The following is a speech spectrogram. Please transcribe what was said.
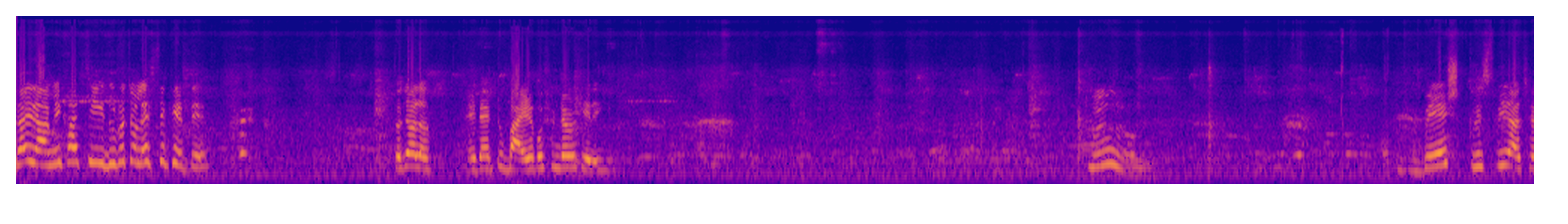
নাই, আমি খাচ্ছি দুটো চলে এসছে খেতে। তো চলো, এটা একটু বাইরের পোষণটা খেয়ে দেখি। হুম। বেশ ক্রিস্পি আছে।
